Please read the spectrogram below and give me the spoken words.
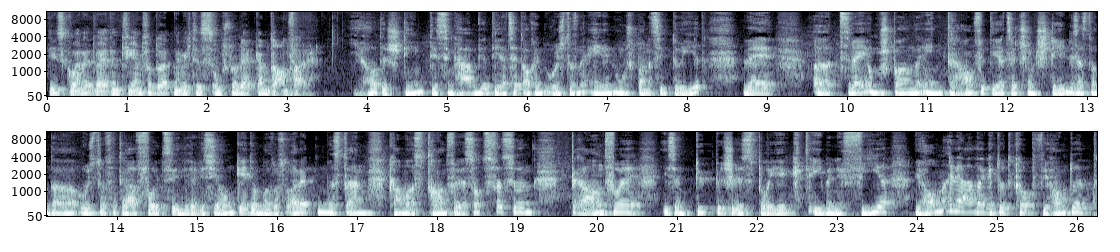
ist gar nicht weit entfernt von dort, nämlich das Umspannwerk am Traunfall. Ja, das stimmt. Deswegen haben wir derzeit auch in Ohlsdorf einen Umspanner situiert, weil zwei Umspanner in Traun für derzeit schon stehen. Das heißt, wenn der Ohlsdorfer Trafo jetzt in Revision geht und man was arbeiten muss dran, kann man aus Traunfall Ersatz versorgen. Traunfall ist ein typisches Projekt Ebene 4. Wir haben eine Anlage dort gehabt, wir haben dort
